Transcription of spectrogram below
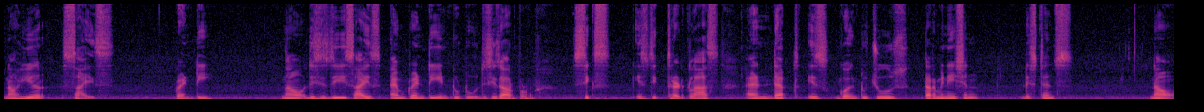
Now here size 20 now this is the size m20 into 2 this is our 6 is the third class and depth is going to choose termination distance. Now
